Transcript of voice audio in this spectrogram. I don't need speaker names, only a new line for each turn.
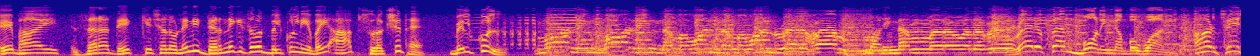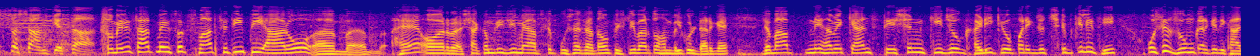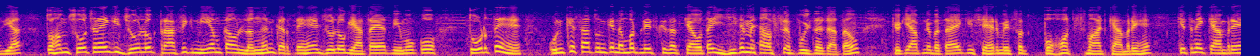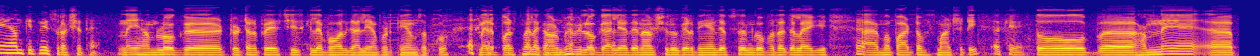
ए भाई, जरा देख के चलो। नहीं नहीं, डरने की ज़रूरत बिल्कुल नहीं है भाई, आप सुरक्षित हैं। बिल्कुल
morning, number one, number one, Red FM. Morning, number one, Red.
Red F M morning number one RJ Shashank के साथ
तो मेरे साथ में इस वक्त smart city P R O हैं और शाकंबरी जी मैं आपसे पूछना चाहता हूँ पिछली बार तो हम बिल्कुल डर गए जब आपने हमें कैन स्टेशन की जो घड़ी के ऊपर एक जो छिपकली थी उसे जूम करके दिखा दिया तो हम सोच रहे हैं कि जो लोग ट्रैफ़िक नियम का उल्लंघन करते हैं जो लोग यातायात नियमों को तोड़ते हैं उनके साथ उनके नंबर प्लेट्स के साथ क्या होता है ये मैं आपसे पूछना चाहता हूँ क्योंकि आपने बताया कि शहर में इस वक्त बहुत स्मार्ट कैमरे हैं। कितने कैमरे हैं हम कितने सुरक्षित हैं?
नहीं हम लोग ट्विटर पे इस चीज़ के लिए बहुत गालियाँ पड़ती हैं हम सबको। मेरे पर्सनल अकाउंट पे भी लोग गालियाँ देना शुरू कर दिए हैं जब से उनको पता चला है कि I am a part of smart city
okay
तो हमने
